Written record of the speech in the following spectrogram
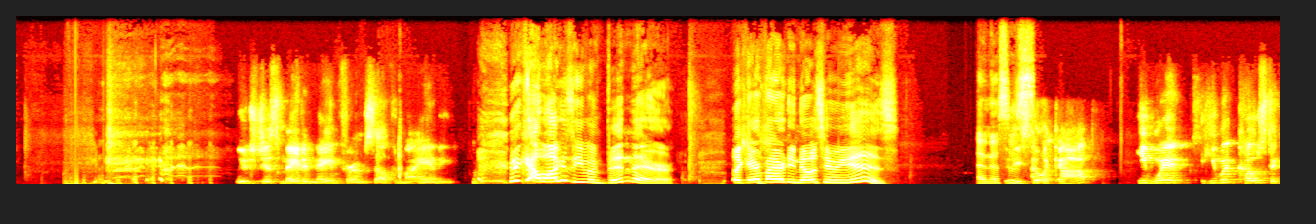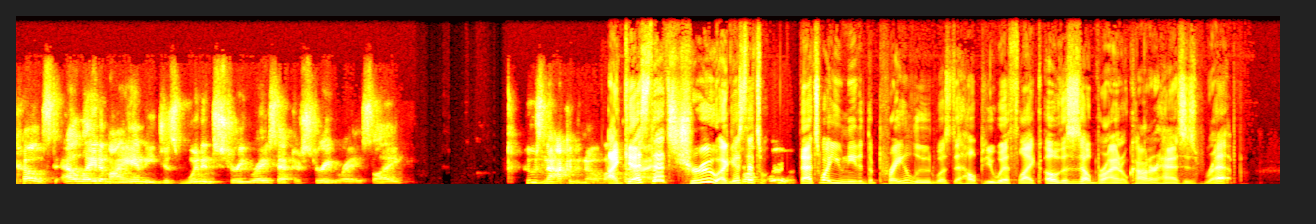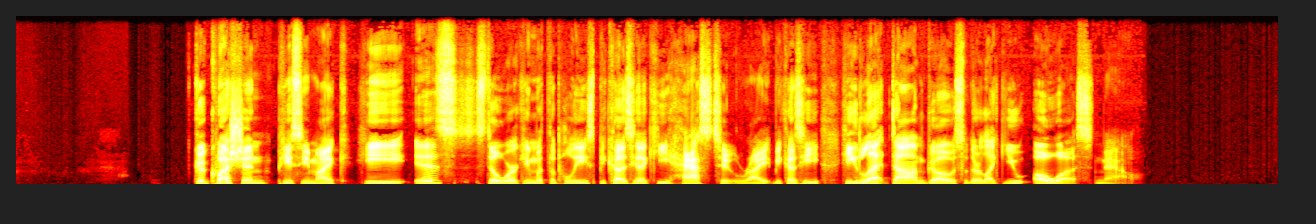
Dude's just made a name for himself in Miami. Look how long has he even been there? Like everybody already knows who he is. And this Is is, he still a cop? He went he went coast to coast, LA to Miami, just winning street race after street race. Like, who's not going to know about? I guess that's true. I guess that's through. that's why you needed the prelude was to help you with like, oh, this is how Brian O'Conner has his rep. Good question, PC Mike. He is still working with the police because he like he has to, right? Because he he let Dom go, so they're like, you owe us now.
